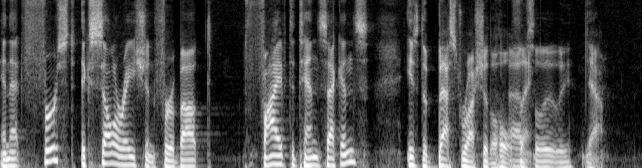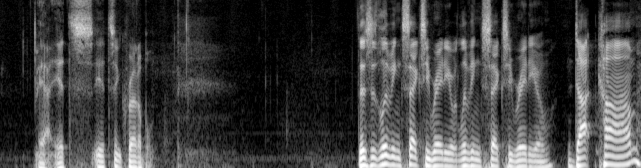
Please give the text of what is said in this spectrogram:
and that first acceleration for about five to ten seconds is the best rush of the whole thing. Absolutely. Yeah. Yeah, it's it's incredible. This is Living Sexy Radio at livingsexyradio.com.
